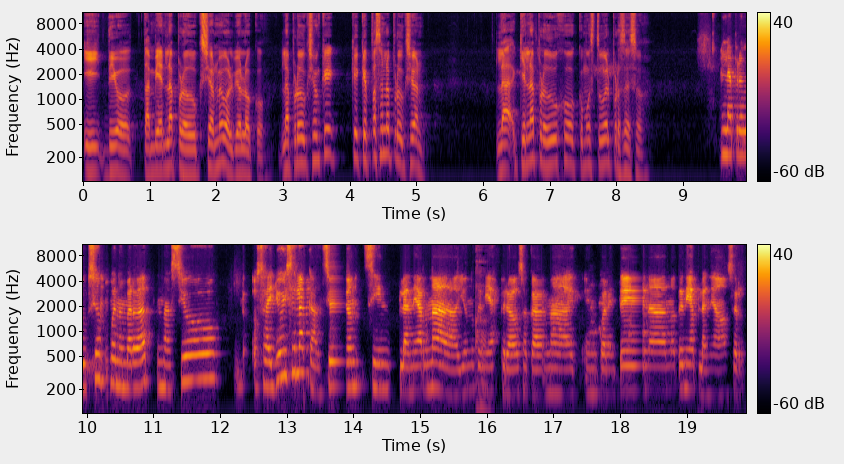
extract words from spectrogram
y digo, también la producción me volvió loco. La producción, ¿qué, qué, qué pasa en la producción? La, ¿Quién la produjo? ¿Cómo estuvo el proceso? La producción, bueno, en verdad nació, o sea, yo hice la canción sin planear nada, yo no Ajá. tenía esperado sacar nada en cuarentena, no tenía planeado hacer,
